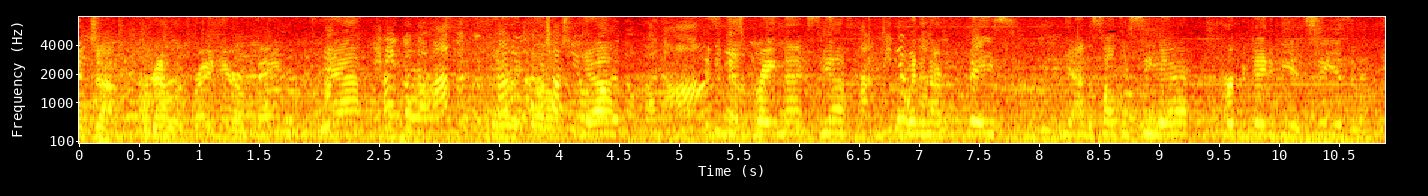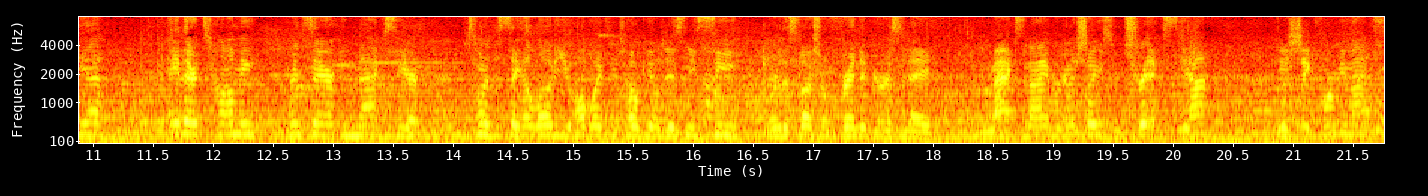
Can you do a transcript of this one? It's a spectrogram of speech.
Good job. We're going to look right here, okay? Yeah. Yeah. Isn't this great, Max? Yeah. The wind in our face. Yeah, the salty sea air. It's a perfect day to be at sea, isn't it? Yeah. Hey there, Tommy, Prince Eric, and Max here. Just wanted to say hello to you all the way from Tokyo Disney Sea. We're the special friend of yours today. And Max and I, we're going to show you some tricks, yeah? Can you shake for me, Max?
